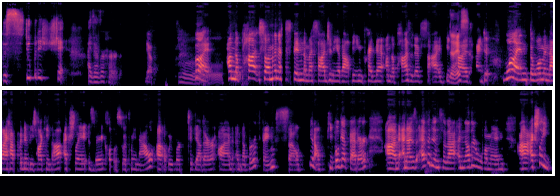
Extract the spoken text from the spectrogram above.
the stupidest shit I've ever heard. yep But- Hmm. on the pot so i'm going to spin the misogyny about being pregnant on the positive side because Nice. i did one the woman that i happen to be talking about actually is very close with me now uh, we work together on a number of things so you know people get better um, and as evidence of that another woman uh, actually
